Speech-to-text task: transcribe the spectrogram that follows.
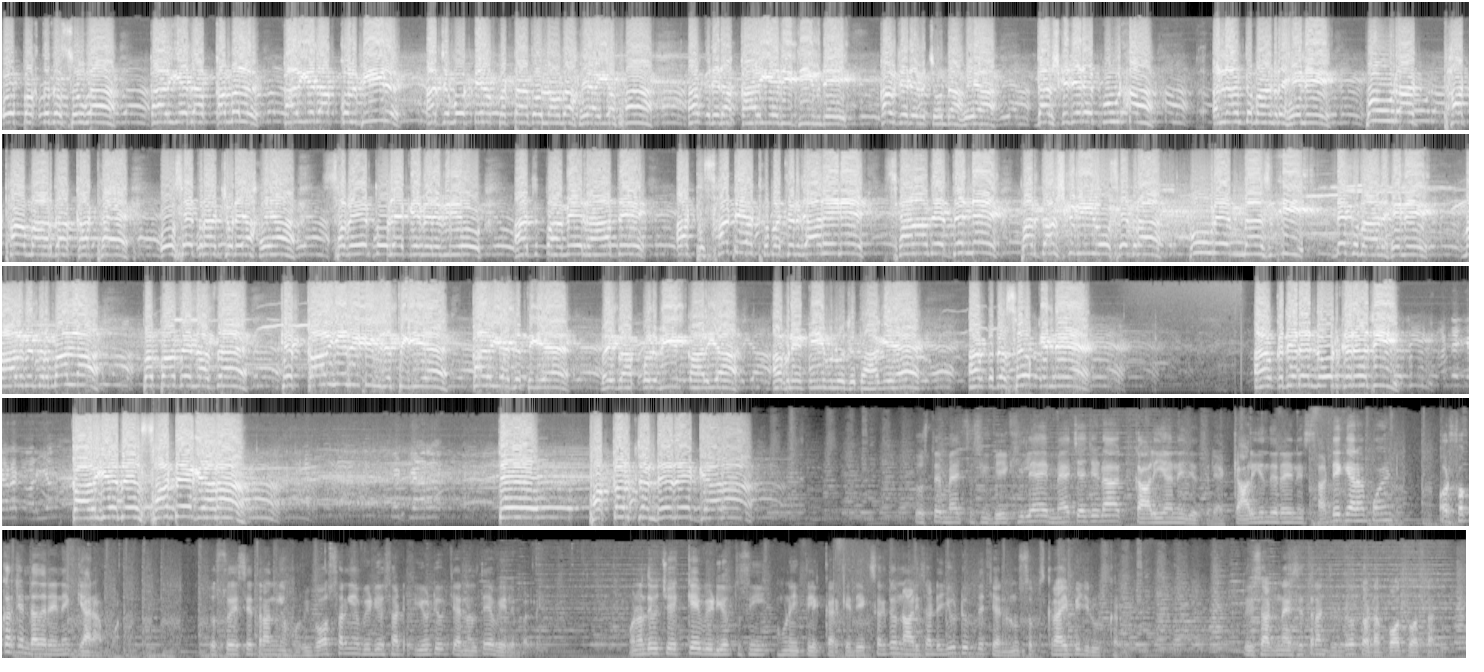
ਉਹ ਵਕਤ ਦੱਸੂਗਾ। ਕਾਲੀਏ ਦਾ ਕਮਲ, ਕਾਲੀਏ ਦਾ ਕੁਲਵੀਰ, ਅੱਜ ਮੋਟਿਆਂ ਪੱਟਾਂ ਤੋਂ ਲਾਉਂਦਾ ਹੋਇਆ ਯਫਾ। ਅੰਕ ਜਿਹੜਾ ਕਾਲੀਏ ਦੀ ਟੀਮ ਦੇ ਕਬਜ਼ੇ ਦੇ ਵਿੱਚ ਹੁੰਦਾ ਹੋਇਆ। ਦਰਸ਼ਕ ਜਿਹੜੇ ਪੂਰਾ ਆਨੰਦ ਮਾਣ ਰਹੇ ਨੇ, ਪੂਰਾ ਠਾਠਾ ਮਾਰਦਾ ਇਕੱਠ ਹੈ, ਉਸੇ ਤਰ੍ਹਾਂ ਜੁੜਿਆ ਹੋਇਆ। ਸਵੇਰ ਤੋਂ ਲੈ ਕੇ ਮੇਰੇ ਵੀਰੋ, ਅੱਜ ਭਾਵੇਂ ਰਾਤ ਦੇ 8 8:30 ਵੱਜਣ ਜਾ ਰਹੇ ਨੇ, ਸਿਆਲਾਂ ਦੇ ਦਿਨ ਨੇ, ਪਰ ਦਰਸ਼ਕ ਵੀ ਉਸੇ ਤਰ੍ਹਾਂ ਪੂਰੇ ਮੈਚ ਦੀ ਨਿਗਮਾਨ ਰਹੇ ਨੇ। ਮਾਲਵਿੰਦਰ ਮਾਲਾ ਪੱਪਾ ਤੇ ਨੱਸਦਾ ਹੈ ਕਿ ਕਾਲੀਆ ਦੀ ਟੀਮ ਜਿੱਤ ਗਈ ਹੈ ਕਾਲੀਆ ਜਿੱਤ ਗਿਆ ਬਈ ਬਾਕੁਲਵੀਰ ਕਾਲੀਆ ਆਪਣੀ ਟੀਮ ਨੂੰ ਜਿਤਾ ਗਿਆ ਹੈ। ਅੰਕ ਦੱਸਿਓ ਕਿੰਨੇ ਹੈ? ਅੰਕ ਜਿਹੜੇ ਨੋਟ ਕਰਿਓ ਜੀ। ਕਾਲੀਏ ਦੇ 11.5 ਤੇ ਫੱਕਰ ਝੰਡੇ ਦੇ 11 ਦੋਸਤੋ ਮੈਚ ਤੁਸੀਂ ਵੇਖ ਹੀ ਲਿਆ। ਇਹ ਮੈਚ ਹੈ ਜਿਹੜਾ ਕਾਲੀਆਂ ਨੇ ਜਿੱਤ ਲਿਆ। ਕਾਲੀਆਂ ਦੇ ਰਹੇ ਨੇ 11.5 ਪੁਆਇੰਟ ਔਰ ਫੱਕਰ ਝੰਡਾ ਦੇ ਰਹੇ ਨੇ 11 ਪੁਆਇੰਟ ਦੋਸਤੋ, ਇਸੇ ਤਰ੍ਹਾਂ ਦੀਆਂ ਹੋਰ ਵੀ ਬਹੁਤ ਸਾਰੀਆਂ ਵੀਡੀਓ ਸਾਡੇ YouTube ਚੈਨਲ ਤੇ ਅਵੇਲੇਬਲ ਨੇ। ਉਹਨਾਂ ਦੇ ਵਿੱਚੋਂ ਇੱਕ ਇਹ ਵੀਡੀਓ ਤੁਸੀਂ ਹੁਣੇ ਕਲਿੱਕ ਕਰਕੇ ਦੇਖ ਸਕਦੇ ਹੋ। ਨਾਲ ਹੀ ਸਾਡੇ YouTube ਦੇ ਚੈਨਲ ਨੂੰ ਸਬਸਕ੍ਰਾਈਬ ਵੀ ਜਰੂਰ ਕਰਨਾ। ਤੁਸੀਂ ਸਾਡੇ ਨਾਲ ਇਸੇ ਤਰ੍ਹਾਂ ਜੁੜੇ ਰਹੋ। ਤੁਹਾਡਾ ਬਹੁਤ ਬਹੁਤ ਧੰਨਵਾਦ।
